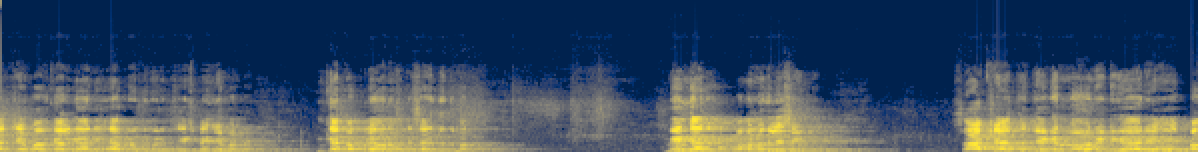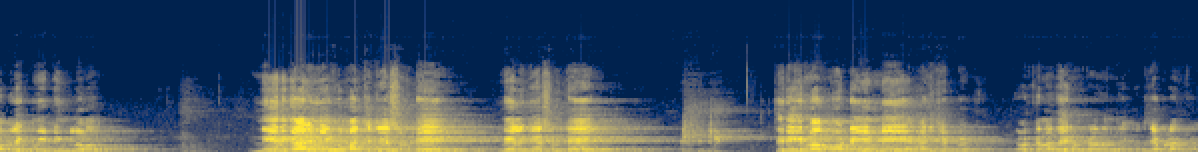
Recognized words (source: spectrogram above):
సంక్షేమ పథకాలు కానీ అభివృద్ధి గురించి ఎక్స్ప్లెయిన్ చేయమన్నారు. ఇంకా తప్పులు ఏమైనా ఉంటే సరిదిద్దమన్నారు మేం కాదు మమ్మల్ని వదిలేసేయండి. సాక్షాత్ జగన్మోహన్ రెడ్డి గారే పబ్లిక్ మీటింగ్లో నేను కానీ మీకు మంచి చేస్తుంటే మేలు చేస్తుంటే తిరిగి మాకు ఓటేయండి అని చెప్పాడు. ఎవరికన్నా ధైర్యం ఉంటుందండి అది చెప్పడానికి.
